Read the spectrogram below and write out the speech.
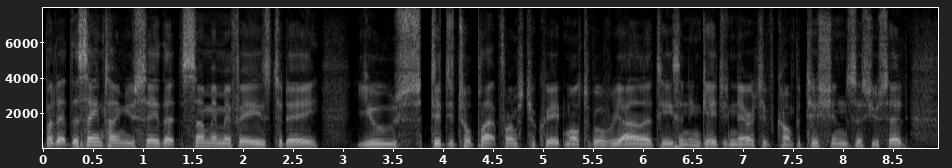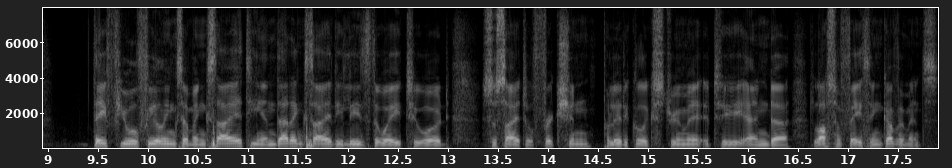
But at the same time, you say that some MFAs today use digital platforms to create multiple realities and engage in narrative competitions, as you said. They fuel feelings of anxiety, and that anxiety leads the way toward societal friction, political extremity, and uh, loss of faith in governments.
